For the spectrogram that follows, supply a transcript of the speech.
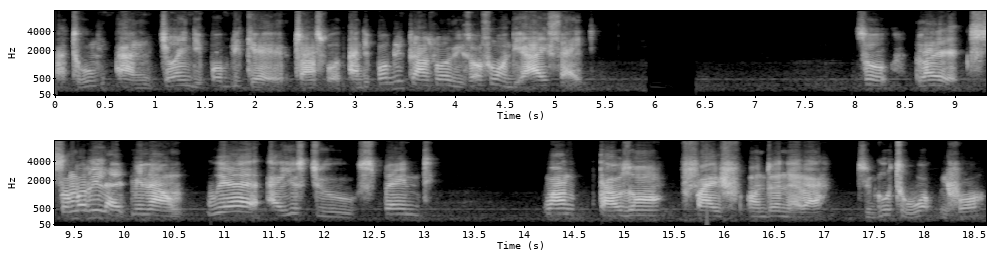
at home and join the public uh, transport. And the public transport is also on the high side. So, like somebody like me now, where I used to spend 1,500 naira to go to work before,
